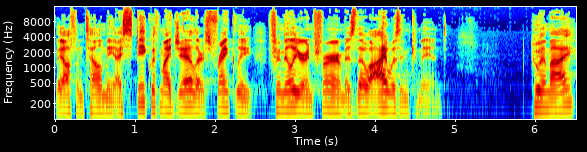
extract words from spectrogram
They often tell me. I speak with my jailers, frankly, familiar and firm, as though I was in command. Who am I?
